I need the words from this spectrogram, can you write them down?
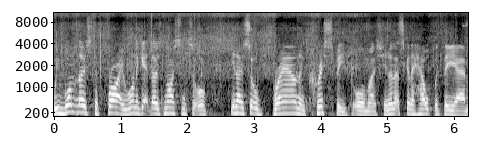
we want those to fry. We want to get those nice and sort of you know sort of brown and crispy almost. You know that's going to help with the um,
